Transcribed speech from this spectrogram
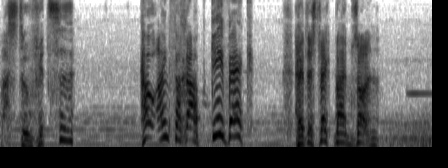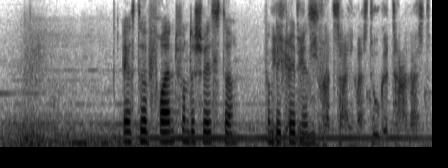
Machst du Witze? Hau einfach ab! Geh weg! Hättest wegbleiben sollen. Er ist der Freund von der Schwester vom ich werde dir nie Begräbnis. verzeihen, was du getan hast.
